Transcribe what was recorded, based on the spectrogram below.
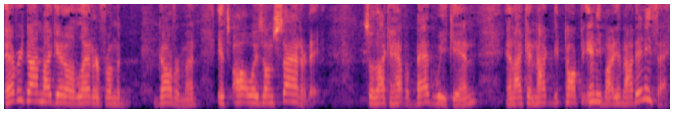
Every time I get a letter from the government, it's always on Saturday so that I can have a bad weekend and I cannot get, talk to anybody about anything.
